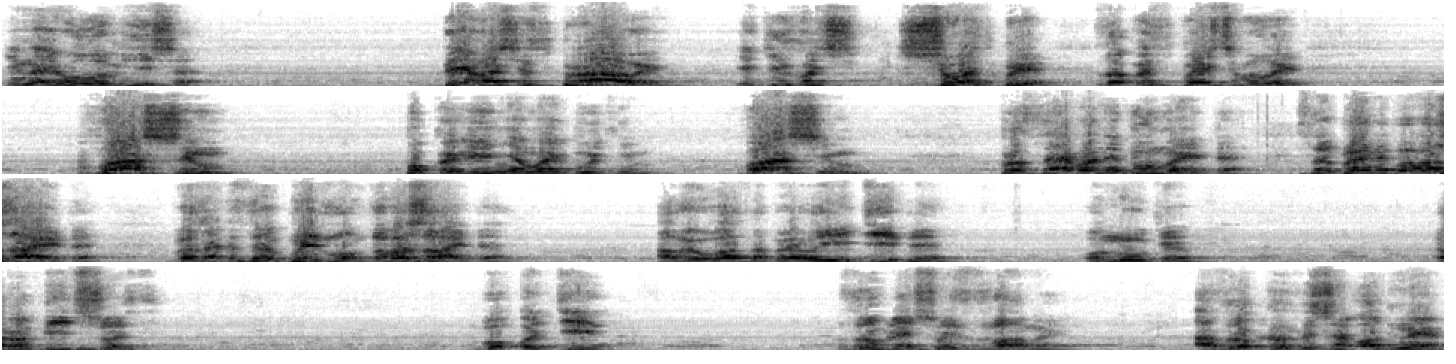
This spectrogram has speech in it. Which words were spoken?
І найголовніше, де ваші справи, які хоч щось би забезпечували вашим поколінням майбутнім? Вашим. Про себе не думаєте, себе не поважаєте, вважаєте себе бидлом, доважайте. Але у вас, напевно, є діти, онуки. Робіть щось. Бо оті зроблять щось з вами, а зроблять лише одне.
